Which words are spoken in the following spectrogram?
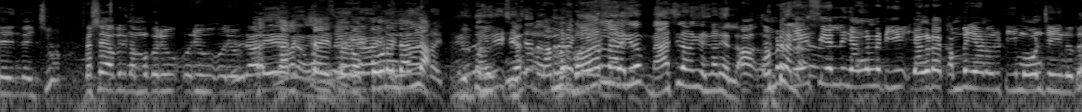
ജയം ജയിച്ചു. പക്ഷെ അവർ നമുക്കൊരു ഒരു ഒരു ഒപ്പോണന്റ് അല്ല. നമ്മുടെ നമ്മുടെ കെ സി എല്ലിൽ ഞങ്ങളുടെ ടീം ഞങ്ങളുടെ കമ്പനിയാണ് ഒരു ടീം ഓൺ ചെയ്യുന്നത്.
